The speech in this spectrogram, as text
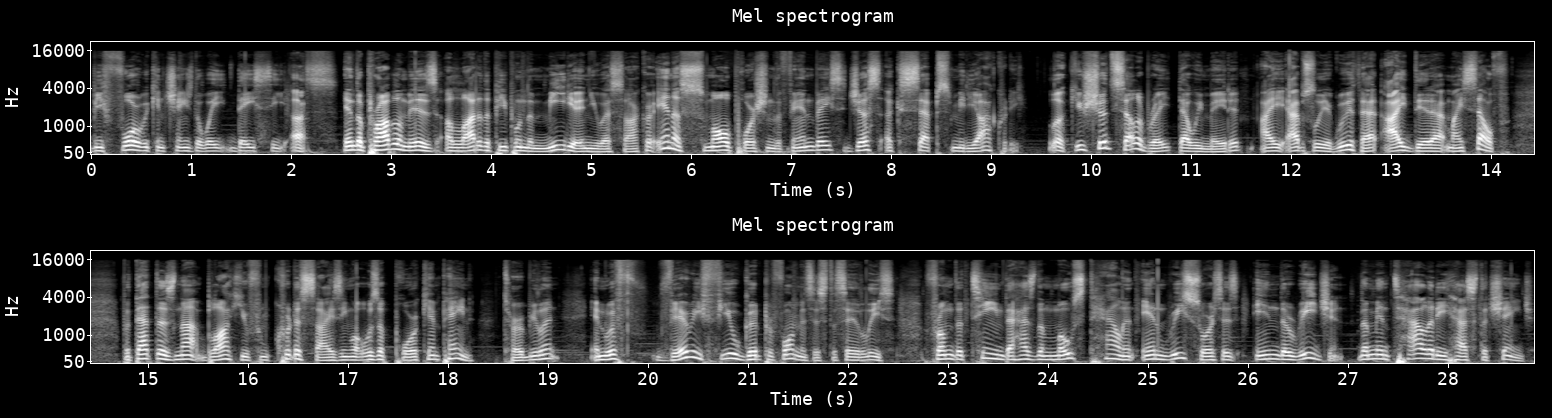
before we can change the way they see us. And the problem is a lot of the people in the media in US soccer and a small portion of the fan base just accepts mediocrity. Look, you should celebrate that we made it. I absolutely agree with that. I did that myself. But that does not block you from criticizing what was a poor campaign. Turbulent, and with very few good performances, to say the least, from the team that has the most talent and resources in the region. The mentality has to change.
